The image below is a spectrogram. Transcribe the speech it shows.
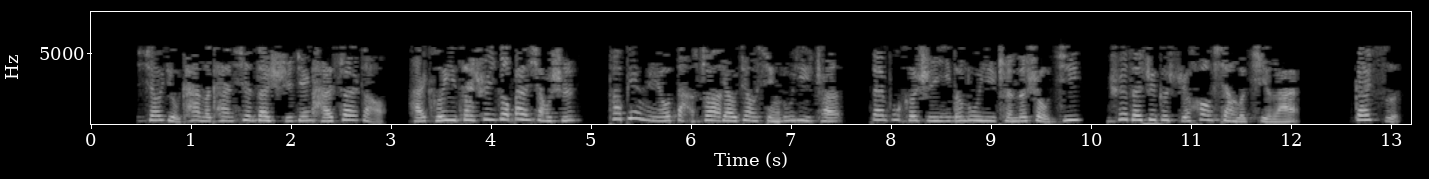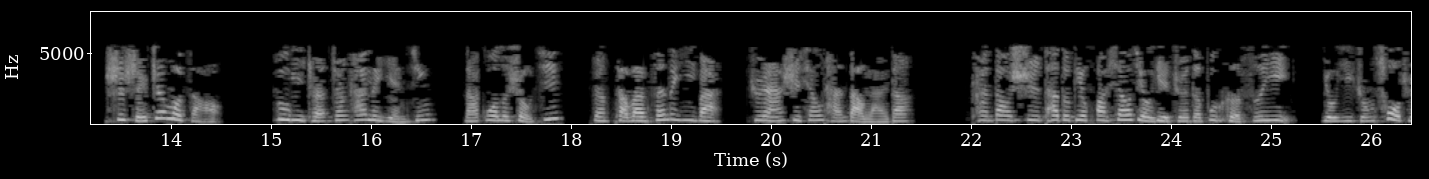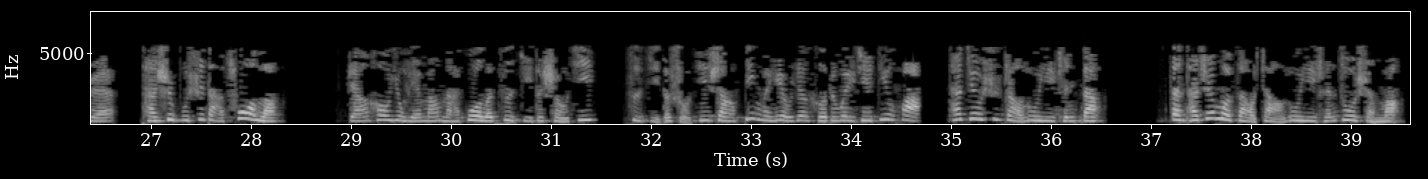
萧九看了看，现在时间还算早，还可以再睡个半小时。他并没有打算要叫醒陆亦辰，但不合时宜的陆亦辰的手机却在这个时候响了起来。该死，是谁这么早？陆亦辰张开了眼睛。拿过了手机，让他万分的意外，居然是萧谈打来的。看到是他的电话，萧九也觉得不可思议，有一种错觉，他是不是打错了？然后又连忙拿过了自己的手机，自己的手机上并没有任何的未接电话，他就是找陆亦辰的。但他这么早找陆亦辰做什么？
